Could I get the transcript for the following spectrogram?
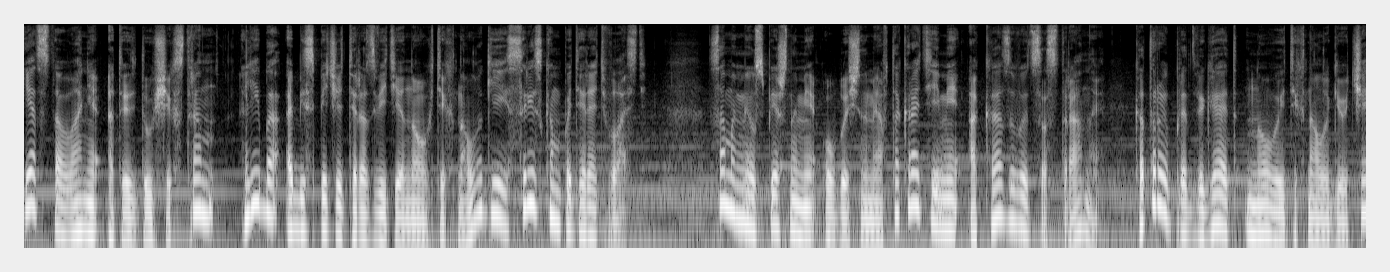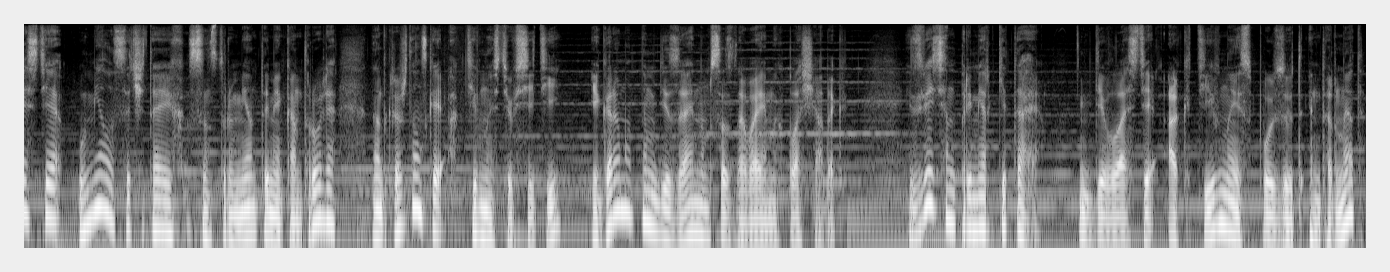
и отставания от ведущих стран, либо обеспечить развитие новых технологий с риском потерять власть. Самыми успешными облачными автократиями оказываются страны – которая продвигает новые технологии участия, умело сочетая их с инструментами контроля над гражданской активностью в сети и грамотным дизайном создаваемых площадок. Известен пример Китая, где власти активно используют интернет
